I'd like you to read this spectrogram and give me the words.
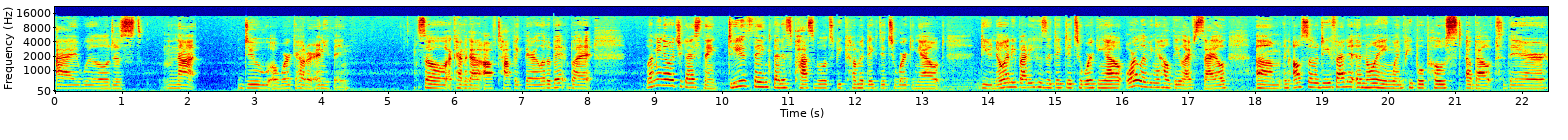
I will just not do a workout or anything. So I kind of got off topic there a little bit, but let me know what you guys think. Do you think that it's possible to become addicted to working out? Do you know anybody who's addicted to working out or living a healthy lifestyle? Um, and also, do you find it annoying when people post about their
